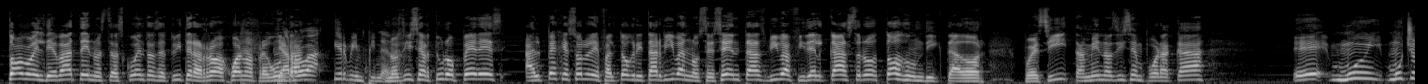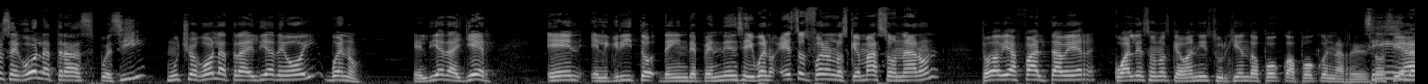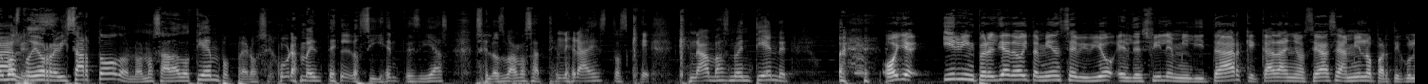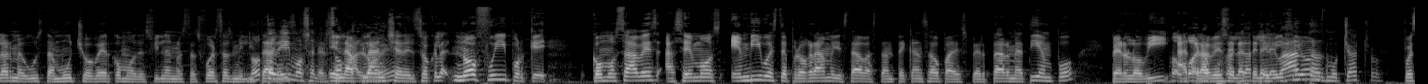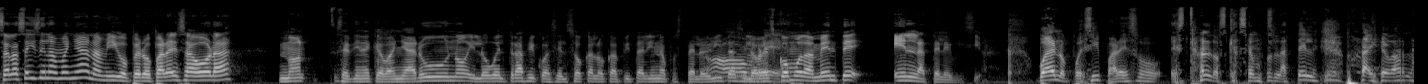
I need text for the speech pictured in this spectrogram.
todo el debate en nuestras cuentas de Twitter, arroba Juanma Pregunta. Y arroba Irving Pineda. Nos dice Arturo Pérez, al peje solo le faltó gritar vivan los sesentas, viva Fidel Castro, todo un dictador. Pues sí, también nos dicen por acá, eh, muy, muchos ególatras, pues sí, mucho ególatra el día de hoy, bueno, el día de ayer en el grito de independencia. Y bueno, estos fueron los que más sonaron. Todavía falta ver cuáles son los que van a ir surgiendo poco a poco en las redes sociales. Sí, no hemos podido revisar todo, no nos ha dado tiempo, pero seguramente en los siguientes días se los vamos a tener a estos que, que nada más no entienden. Oye, Irving, pero el día de hoy también se vivió el desfile militar que cada año se hace. A mí en lo particular me gusta mucho ver cómo desfilan nuestras fuerzas militares. No te vimos en el Zócalo, En la plancha ¿eh? del Zócalo. No fui porque como sabes, hacemos en vivo este programa y estaba bastante cansado para despertarme a tiempo, pero lo vi No, a bueno, través pues de la te televisión. levantas, muchacho. Pues a las 6 de la mañana, amigo, pero para esa hora no se tiene que bañar uno y luego el tráfico hacia el Zócalo capitalino pues te lo evitas y lo ves cómodamente en la televisión. Bueno, pues sí, para eso están los que hacemos la tele, para llevar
